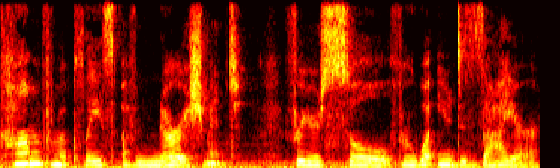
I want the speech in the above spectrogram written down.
come from a place of nourishment for your soul, for what you desire.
